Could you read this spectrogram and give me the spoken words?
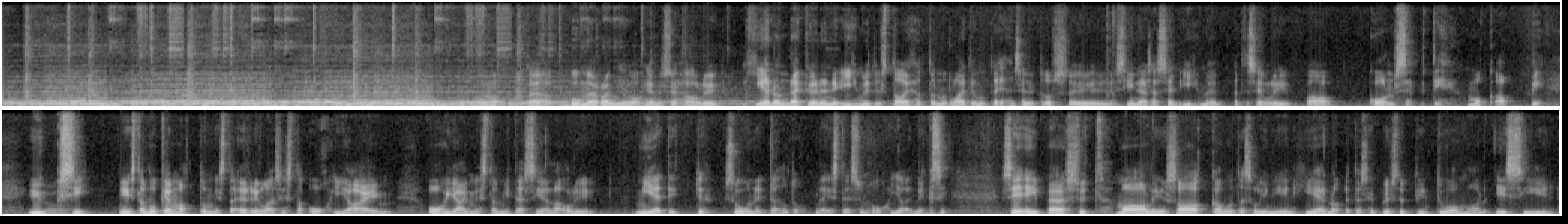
No, tämä bumerangin ohjain, niin sehän oli hienon näköinen ja ihmetystä aiheuttanut laite, mutta eihän se nyt ole se, sinänsä sen ihmeen, että se oli vaan konsepti, mock-appi. Yksi niistä lukemattomista erilaisista ohjaim, ohjaimista, mitä siellä oli mietitty, suunniteltu PlayStation-ohjaimeksi. Se ei päässyt maaliin saakka, mutta se oli niin hieno, että se pystyttiin tuomaan esiin,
